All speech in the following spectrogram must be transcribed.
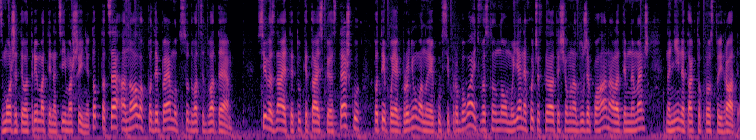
зможете отримати на цій машині. Тобто це аналог по ДПМу 122 ТМ. Всі ви знаєте ту китайську СТ-шку по типу як броньовану, яку всі пробувають в основному. Я не хочу сказати, що вона дуже погана, але тим не менш на ній не так-то просто і грати.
